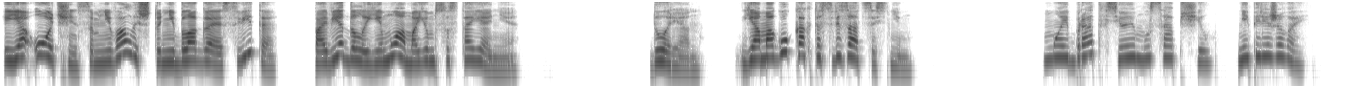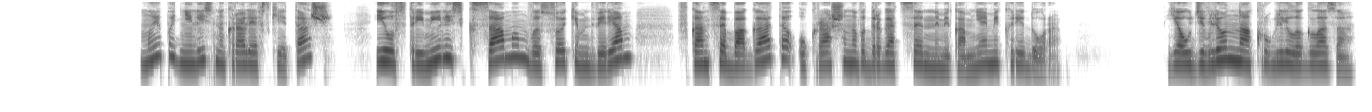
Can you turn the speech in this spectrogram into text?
и я очень сомневалась, что неблагая свита поведала ему о моем состоянии. «Дориан, я могу как-то связаться с ним?» «Мой брат все ему сообщил. Не переживай». Мы поднялись на королевский этаж и устремились к самым высоким дверям в конце богато украшенного драгоценными камнями коридора. Я удивленно округлила глаза.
